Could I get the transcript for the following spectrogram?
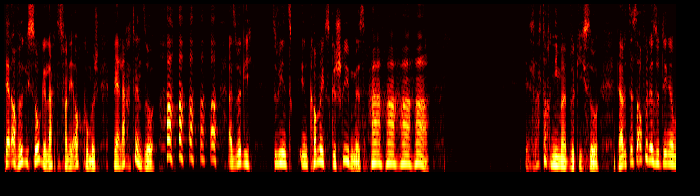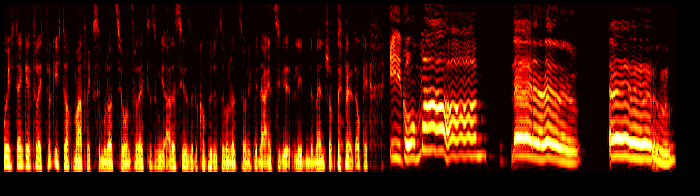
Der hat auch wirklich so gelacht, das fand ich auch komisch. Wer lacht denn so? also wirklich, so wie es in Comics geschrieben ist. Ha, ha, ha, ha. Der sagt doch niemand wirklich so. Das ist auch wieder so Dinge, wo ich denke, vielleicht wirklich doch Matrix-Simulation. Vielleicht ist irgendwie alles hier so eine Computersimulation. Ich bin der einzige lebende Mensch auf der Welt. Okay. Ego-Man!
